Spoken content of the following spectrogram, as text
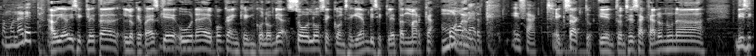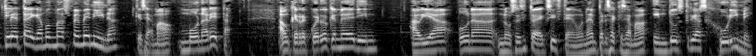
La Monareta. Había bicicletas, lo que pasa es que hubo una época en que en Colombia solo se conseguían bicicletas marca Monarch. Monarch, exacto. Exacto, y entonces sacaron una bicicleta, digamos, más femenina que se llamaba Monareta. Aunque recuerdo que en Medellín había una, no sé si todavía existe, una empresa que se llamaba Industrias Jurime.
